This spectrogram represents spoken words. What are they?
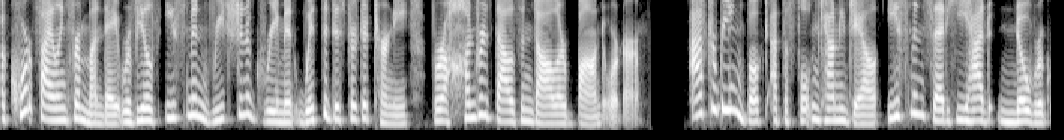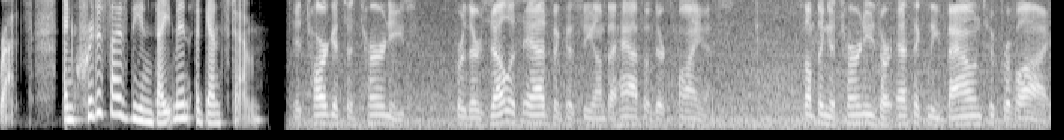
A court filing from Monday reveals Eastman reached an agreement with the district attorney for a $100,000 bond order. After being booked at the Fulton County Jail, Eastman said he had no regrets and criticized the indictment against him. It targets attorneys for their zealous advocacy on behalf of their clients, something attorneys are ethically bound to provide,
